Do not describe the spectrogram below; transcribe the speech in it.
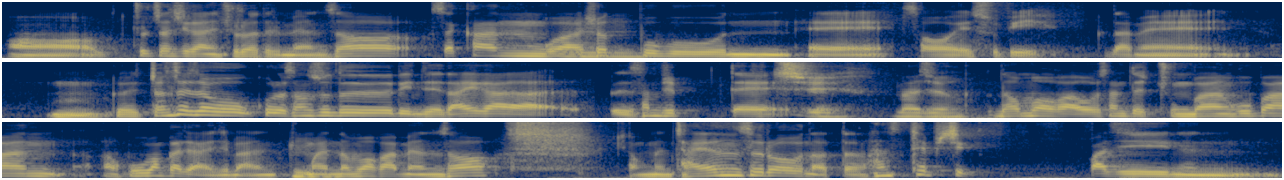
어, 출전 시간이 줄어들면서 세컨과 숏 부분에서의 수비. 그 다음에 음, 그 전체적으로 선수들이 이제 나이가 30대 그렇지 맞아. 넘어가고 30대 중반 후반 아, 후반까지 아니지만 중반 음. 넘어가면서 겪는 자연스러운 어떤 한 스텝씩 빠지는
